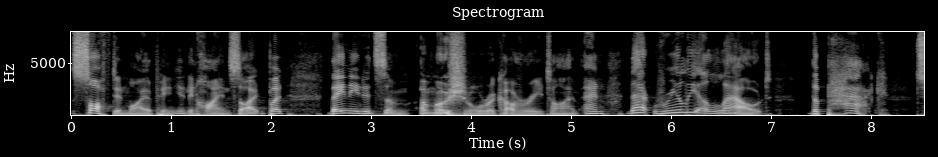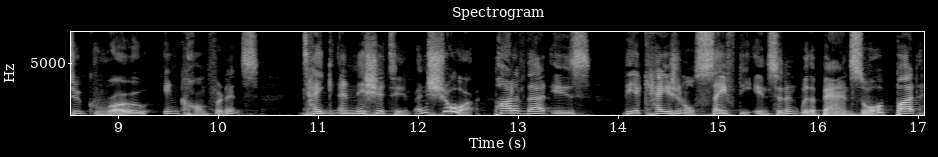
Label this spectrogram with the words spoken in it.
Soft, in my opinion, in hindsight, but they needed some emotional recovery time. And that really allowed the pack to grow in confidence, take mm. initiative. And sure, part of that is the occasional safety incident with a bandsaw, but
